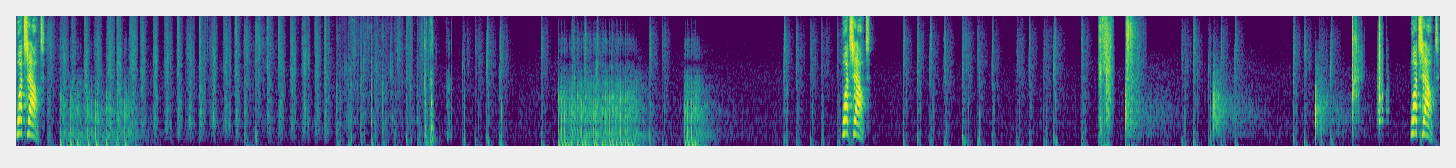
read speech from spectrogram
Watch out! Watch out! Watch out!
